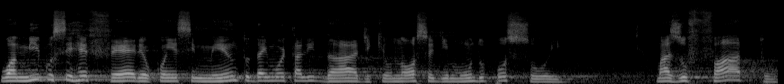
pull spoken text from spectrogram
O amigo se refere ao conhecimento da imortalidade que o nosso Edmundo possui, mas o fato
